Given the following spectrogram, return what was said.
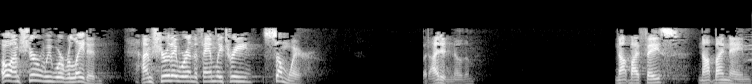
Oh, I'm sure we were related. I'm sure they were in the family tree somewhere. But I didn't know them. Not by face, not by name.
